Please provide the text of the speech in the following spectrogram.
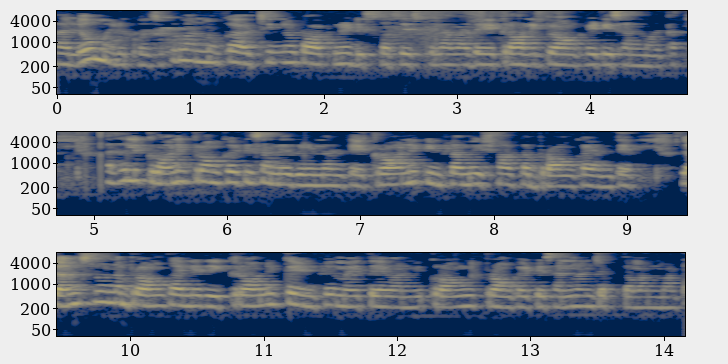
హలో మెడికల్స్ ఇప్పుడు మనం ఒక చిన్న టాపిక్ని డిస్కస్ చేసుకున్నాం. అదే క్రానిక్ బ్రాంకైటిస్ అనమాట అసలు ఈ క్రానిక్ బ్రాంకైటిస్ అనేది ఏంటంటే chronic inflammation of the bronchi అంటే లంగ్స్లో ఉన్న బ్రాంకై అనేది క్రానిక్గా ఇన్ఫ్లమ్ అయితే మనం క్రానిక్ బ్రాంకైటిస్ అని మనం చెప్తాం అనమాట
